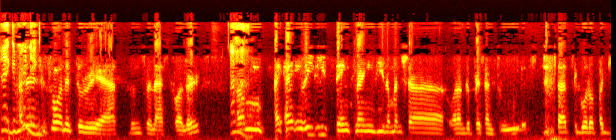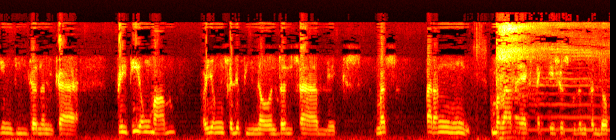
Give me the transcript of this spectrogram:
Hi, good morning. I just wanted to react dun sa last caller. Uh-huh. Um, I, I really think na hindi naman siya 100% true. It's just that siguro pag hindi ganun ka pretty yung mom or yung Filipino dun sa mix, mas parang mababa yung expectations mo dun sa look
